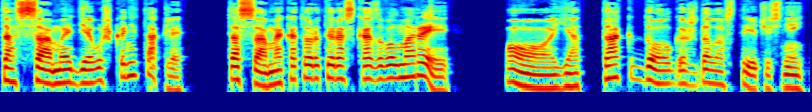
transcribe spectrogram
та самая девушка, не так ли? Та самая, о которой ты рассказывал Морей. О, я так долго ждала встречи с ней!»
